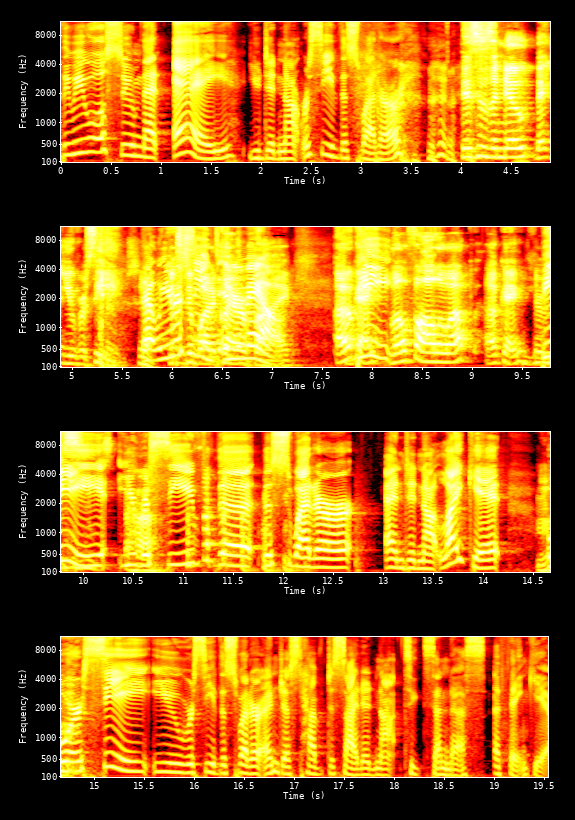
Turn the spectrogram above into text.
we will assume that a you did not receive the sweater This is a note that you received. that we Just received in the mail clarify. Okay, B- little follow up. Okay. b you Uh-huh. received the the sweater and did not like it Mhm. or c you received the sweater and just have decided not to send us a thank you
